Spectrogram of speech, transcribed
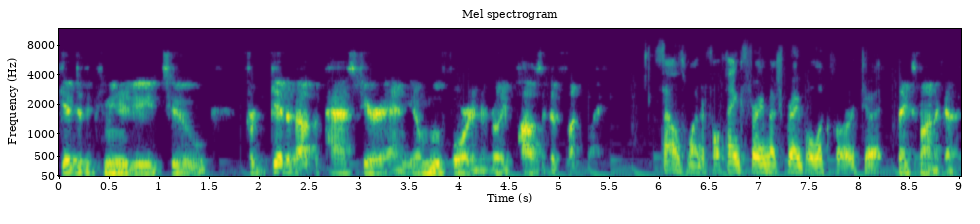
give to the community to forget about the past year and you know move forward in a really positive, fun way. Sounds wonderful. Thanks very much, Greg. We'll look forward to it. Thanks, Monica.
